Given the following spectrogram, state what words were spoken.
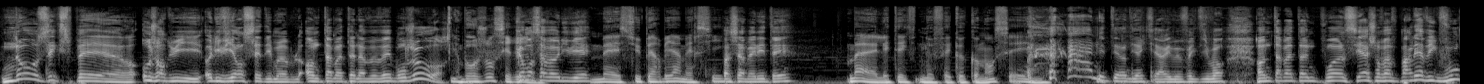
Nos experts, aujourd'hui, Olivier Ancet des meubles, Antamaton à Vevey, bonjour. Bonjour Cyril. Comment ça va Olivier? Mais super bien, merci. Passez un bel été? Mais l'été ne fait que commencer. L'été indien qui arrive effectivement. On va vous parler avec vous.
